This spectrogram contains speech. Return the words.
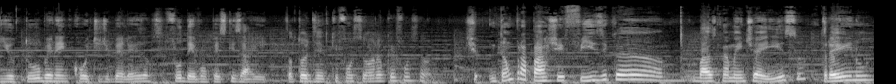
youtuber, nem coach de beleza, se fuder, vão pesquisar aí. Então tô dizendo que funciona porque funciona. Então pra parte física, basicamente é isso. Treino,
